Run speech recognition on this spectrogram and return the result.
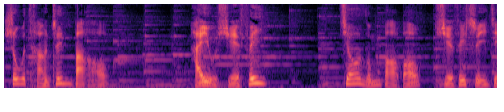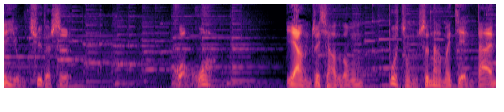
收藏珍宝，还有学飞。教龙宝宝学飞是一件有趣的事。火火，养只小龙不总是那么简单，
